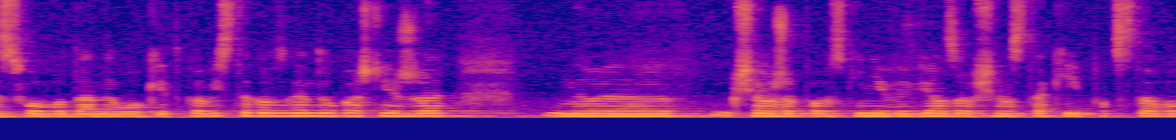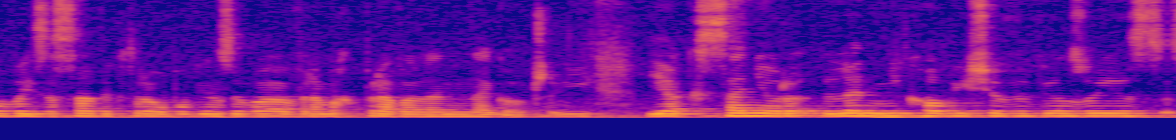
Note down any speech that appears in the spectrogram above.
e, słowo dane Łokietkowi z tego względu właśnie, że książę polski nie wywiązał się z takiej podstawowej zasady, która obowiązywała w ramach prawa lennego, czyli jak senior lennikowi się wywiązuje z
